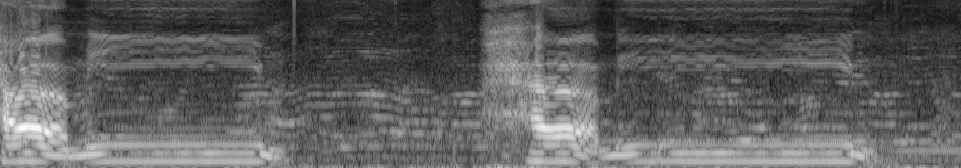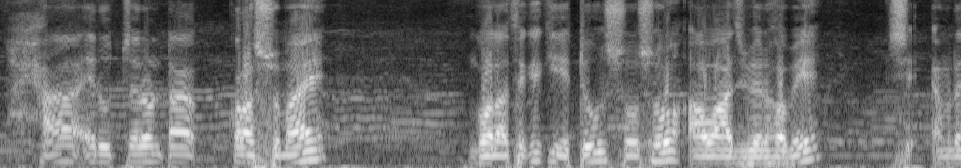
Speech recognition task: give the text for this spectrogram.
হামিম। হামিম। হা এর উচ্চারণটা করার সময় গলা থেকে কি একটু শোষ আওয়াজ বের হবে? সে আমরা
